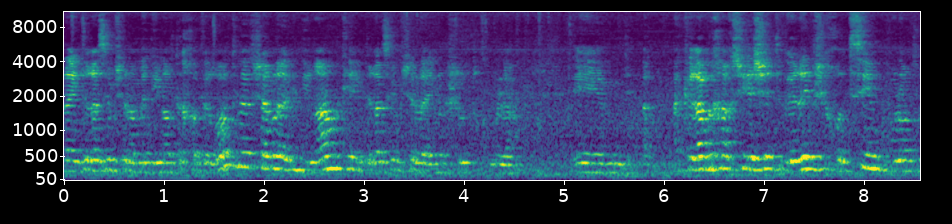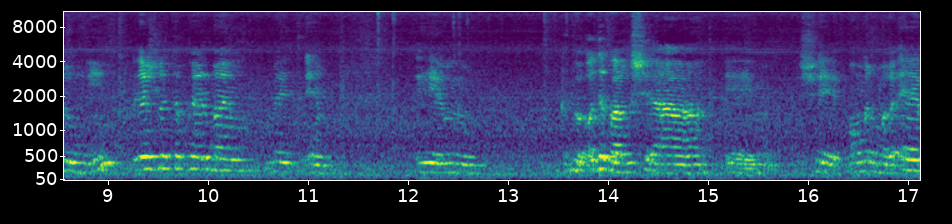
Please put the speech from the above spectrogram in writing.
לאינטרסים של המדינות החברות, ואפשר להגדירם כאינטרסים של האנושות כולה. הכרה בכך שיש אתגרים שחוצים גבולות לאומיים, ויש לטפל בהם בהתאם. ועוד דבר שעומר מראה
